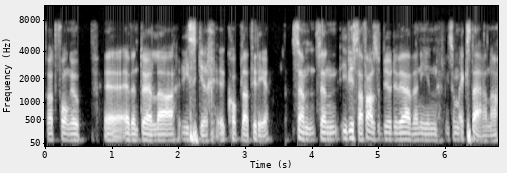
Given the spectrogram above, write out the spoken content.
för att fånga upp eventuella risker kopplat till det. Sen, sen, i vissa fall så bjuder vi även in liksom externa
